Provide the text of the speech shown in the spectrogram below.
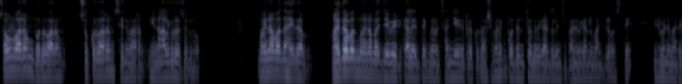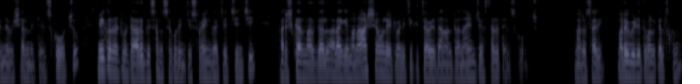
సోమవారం, బుధవారం, శుక్రవారం, శనివారం ఈ నాలుగు రోజుల్లో మొయినాబాద్, హైదరాబాద్ హైదరాబాద్ మొయినాబాద్ జేవీఐటీ కాలేజ్ దగ్గర ఉన్న సంజీవిని ప్రకృతి ఆశ్రమానికి పొద్దున్న తొమ్మిది గంటల నుంచి 12 గంటల మధ్యలో వస్తే ఇటువంటి మరెన్నో విషయాలు మీరు తెలుసుకోవచ్చు. మీకున్నటువంటి ఆరోగ్య సమస్య గురించి స్వయంగా చర్చించి పరిష్కార మార్గాలు అలాగే మన ఆశ్రమంలో ఎటువంటి చికిత్సా విధానాలతో నయం చేస్తారో తెలుసుకోవచ్చు. మరోసారి మరో వీడియోతో మళ్ళీ కలుసుకుందాం.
